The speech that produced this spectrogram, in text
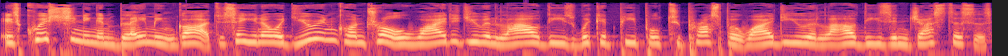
is questioning and blaming God to say, you know what, you're in control. Why did you allow these wicked people to prosper? Why do you allow these injustices?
